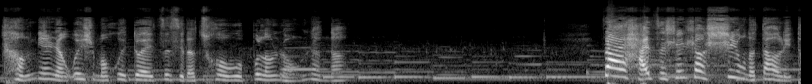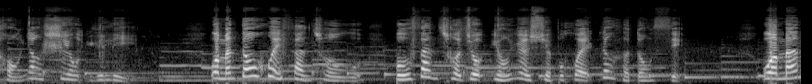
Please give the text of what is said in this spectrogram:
成年人为什么会对自己的错误不能容忍呢？在孩子身上适用的道理，同样适用于你。我们都会犯错误，不犯错就永远学不会任何东西，我们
